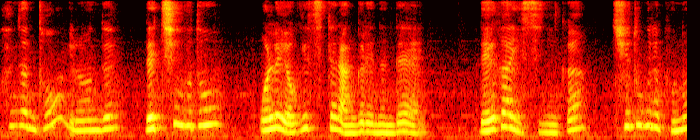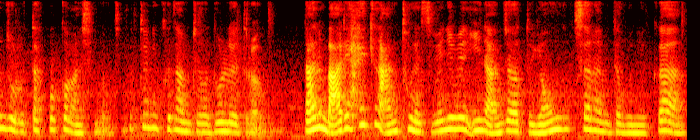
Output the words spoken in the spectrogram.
한 잔 더? 이러는데 내 친구도 원래 여기 있을 때는 안 그랬는데 내가 있으니까 지도 그냥 본능적으로 딱 꺾어 마신 거지. 그랬더니 그 남자가 놀래더라고. 나는 말이 하여튼 안 통했어. 왜냐면 이 남자가 또 영국 사람이다 보니까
